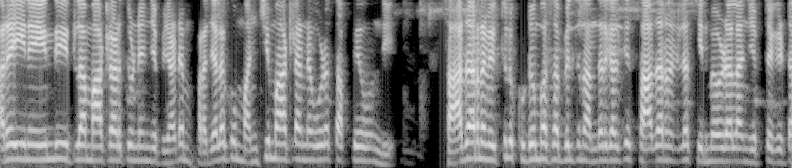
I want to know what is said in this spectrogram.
అరే ఈయన ఏంది ఇట్లా మాట్లాడుతుండే అని చెప్పి అంటే ప్రజలకు మంచి మాట్లాడినా కూడా తప్పే ఉంది. సాధారణ వ్యక్తులు కుటుంబ సభ్యులతో అందరు కలిసి సాధారణ ఇట్లా సినిమా చూడాలని చెప్తే గిట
